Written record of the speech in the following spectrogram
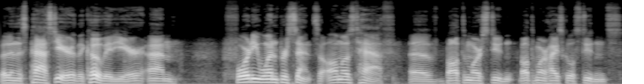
But in this past year, the COVID year, um, 41%, so almost half of Baltimore student Baltimore high school students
